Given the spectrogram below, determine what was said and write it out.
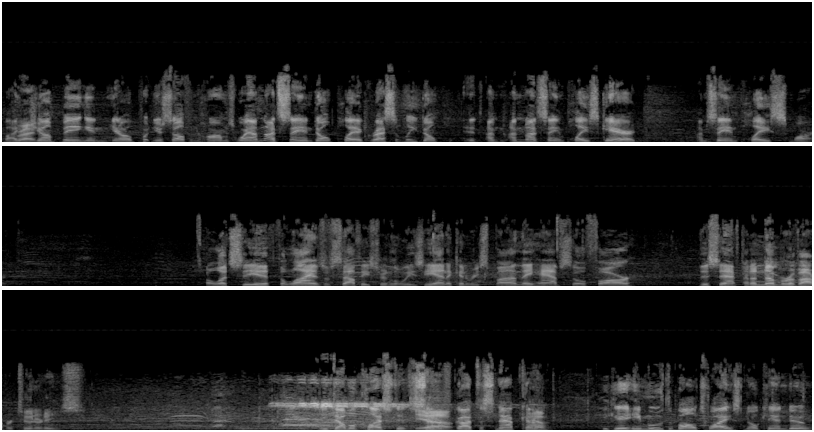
by Right. jumping and you know putting yourself in harm's way. I'm not saying don't play aggressively. Don't. It, I'm, I'm not saying play scared. I'm saying play smart. Well, let's see if the Lions of Southeastern Louisiana can respond. They have so far this afternoon a number of opportunities. He double clutched it. The Yeah. Center forgot the snap count. He, gave, he moved the ball twice. No can do.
